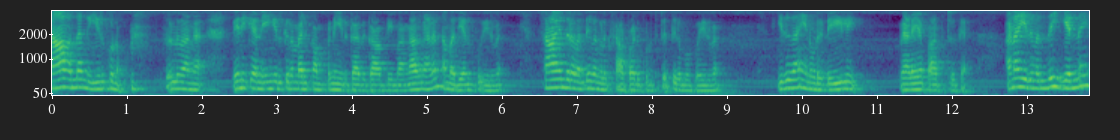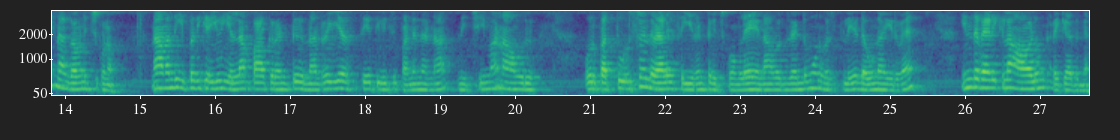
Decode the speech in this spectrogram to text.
நான் வந்து அங்கே இருக்கணும். சொல்லுவாங்க வேணிக்கா நீங்கள் இருக்கிற மாதிரி கம்பெனி இருக்காதுக்கா அப்படிம்பாங்க. அதனால் நான் மதியானம் போயிடுவேன் சாயந்தரம் வந்து இவங்களுக்கு சாப்பாடு கொடுத்துட்டு திரும்ப போயிடுவேன். இதுதான் என்னோடய டெய்லி வேலையாக பார்த்துட்ருக்கேன். ஆனால் இது வந்து என்னையும் நான் கவனிச்சுக்கணும். நான் வந்து இப்போதைக்கு ஐயோ எல்லாம் பார்க்குறேன்ட்டு நிறைய சேர்த்து வச்சு பண்ணினேன்னா நிச்சயமாக நான் ஒரு ஒரு பத்து வருஷம் இந்த வேலையை செய்கிறேன்ட்டு வச்சுக்கோங்களேன். நான் ஒரு ரெண்டு மூணு வருஷத்துலேயே டவுன் ஆயிடுவேன். இந்த வேலைக்கெல்லாம் ஆளும் கிடைக்காதுங்க.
